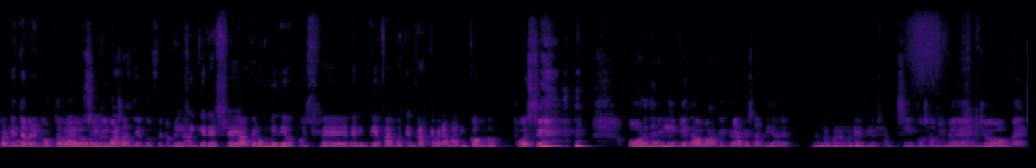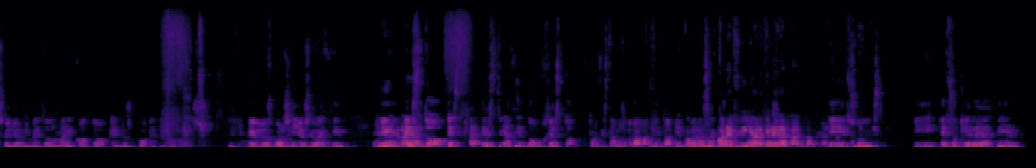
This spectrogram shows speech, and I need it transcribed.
¿Para qué te habré cortado Claro, yo si y lo si ibas haciendo Y fenomenal? si quieres eh, hacer un vídeo pues, eh, de limpieza, pues tendrás que ver a Maricondo. Pues sí. Orden y limpieza. Guau, qué crack esa tía, ¿eh? Me pone muy nerviosa. Sí, pues a mí me, yo me he hecho yo mi método maricondo en los, en los, en los bolsillos, iba a decir. Eh, esto, es, estoy haciendo un gesto porque estamos grabando también Como para un sacar conejillo al que le las largas. Eso es. Y eso quiere decir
